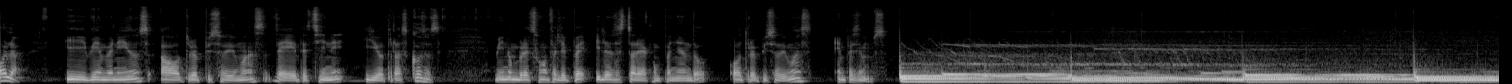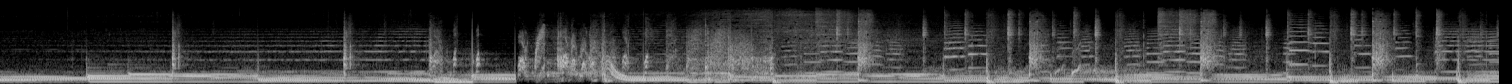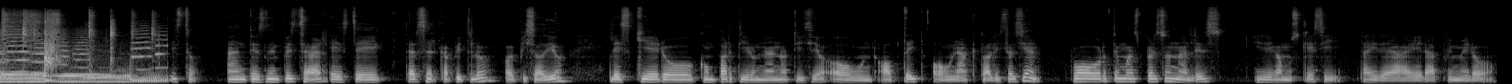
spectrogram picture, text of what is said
Hola y bienvenidos a otro episodio más de De Cine y otras cosas. Mi nombre es Juan Felipe y les estaré acompañando otro episodio más. Empecemos. Este tercer capítulo o episodio, les quiero compartir una noticia o un update o una actualización. Por temas personales, y digamos que sí, la idea era primero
